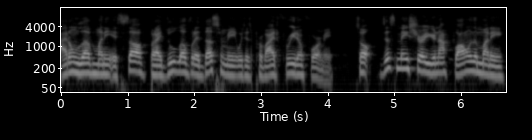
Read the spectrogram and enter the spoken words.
I don't love money itself, but I do love what it does for me, which is provide freedom for me. So just make sure you're not following the money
